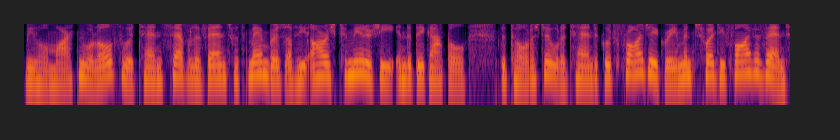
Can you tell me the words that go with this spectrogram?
Micheál Martin will also attend several events with members of the Irish community in the Big Apple. The Taoiseach will attend a Good Friday Agreement 25 event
